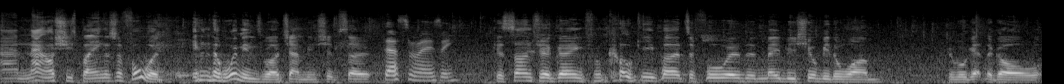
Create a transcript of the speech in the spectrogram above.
and now she's playing as a forward in the Women's World Championship. So That's amazing. Cassandra going from goalkeeper to forward, and maybe she'll be the one who will get the goal,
